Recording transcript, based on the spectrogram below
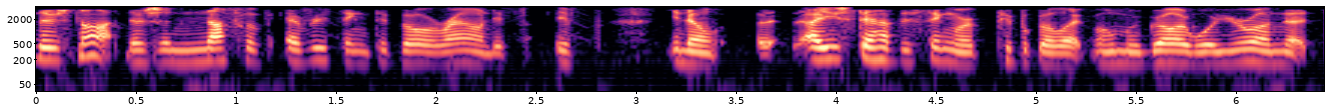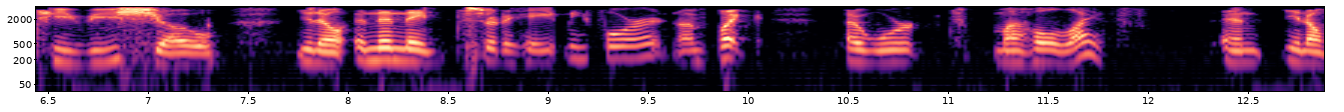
there's not. There's enough of everything to go around. If if you know, I used to have this thing where people go like, "Oh my God, well you're on that TV show," you know, and then they sort of hate me for it, and I'm like, I worked my whole life, and you know,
